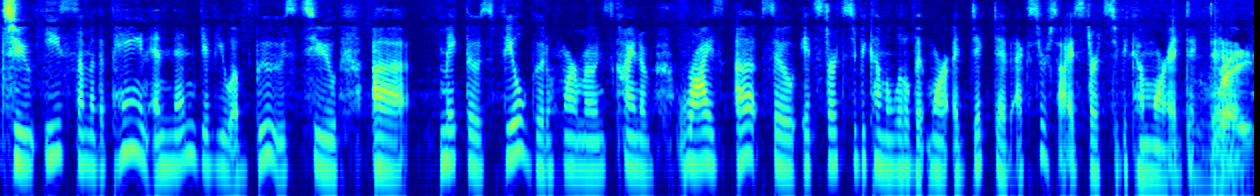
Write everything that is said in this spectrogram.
to ease some of the pain and then give you a boost to, uh, make those feel good hormones kind of rise up so it starts to become a little bit more addictive. Exercise starts to become more addictive. Right.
